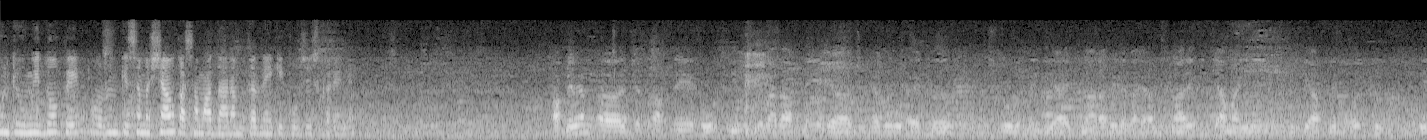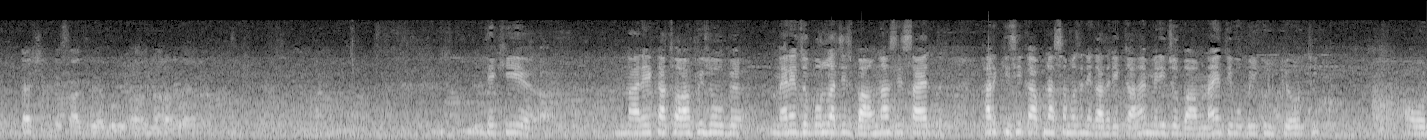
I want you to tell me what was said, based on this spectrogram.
उनकी उम्मीदों पे और उनकी समस्याओं का समाधान हम करने की कोशिश करेंगे। आपने मैम जब आपने वोट दी उसके बाद आपने जो है वो एक स्लोगन भी दिया, एक नारा भी लगाया। उस नारे की क्या मायने? क्योंकि आपने बहुत एक पैशन के साथ जो है वो नारा लगाया। देखिए, नारे का तो आप ही लोग, मैंने जो बोला जिस भावना से शायद हर किसी का अपना समझने का तरीका है, मेरी जो भावनाएँ थी वो बिल्कुल प्योर थी। और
